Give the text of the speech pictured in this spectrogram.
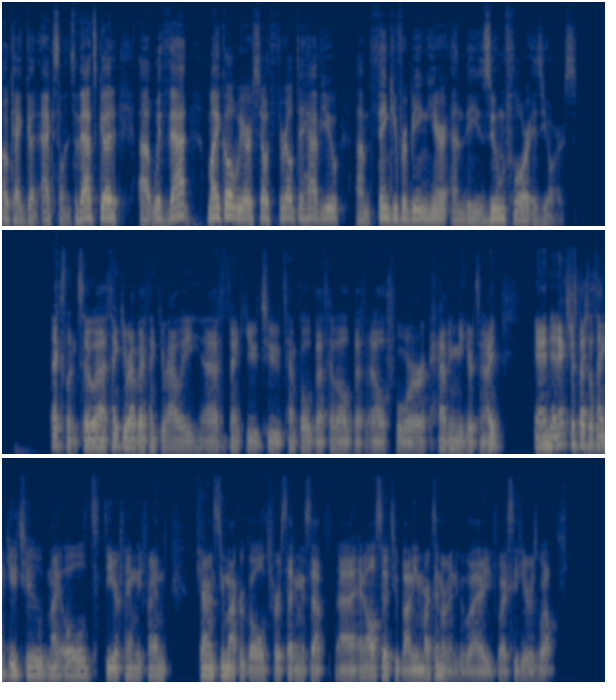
Okay, good. Excellent. So that's good. Uh, with that, Michael, we are so thrilled to have you. Um, thank you for being here, and the Zoom floor is yours. Excellent. So uh, thank you, Rabbi. Thank you, Hallie. Uh, thank you to Temple, Beth Hillel, Beth El for having me here tonight. And an extra special thank you to my old dear family friend, Sharon Stumacher Gold, for setting this up, uh, and also to Bonnie and Mark Zimmerman, who I who I see here as well.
